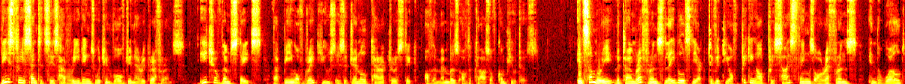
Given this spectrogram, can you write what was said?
These three sentences have readings which involve generic reference. Each of them states that being of great use is a general characteristic of the members of the class of computers. In summary, the term reference labels the activity of picking out precise things or referents in the world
